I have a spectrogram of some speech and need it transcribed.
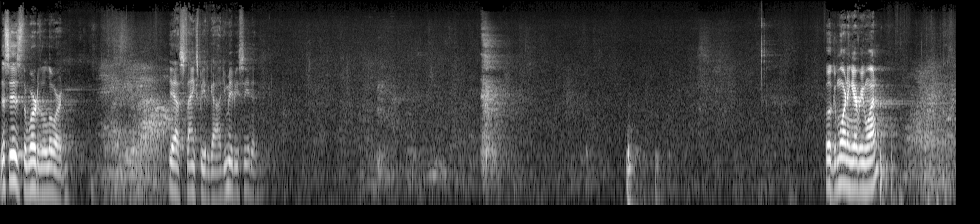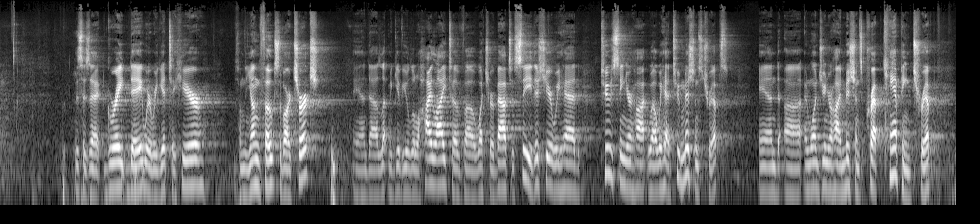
This is the word of the Lord. Thanks yes, thanks be to God. You may be seated. Well, good morning, everyone. This is that great day where we get to hear from the young folks of our church. And uh, let me give you a little highlight of uh, what you're about to see. This year we had two senior high, well, we had two missions trips and, uh, and one junior high missions prep camping trip.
